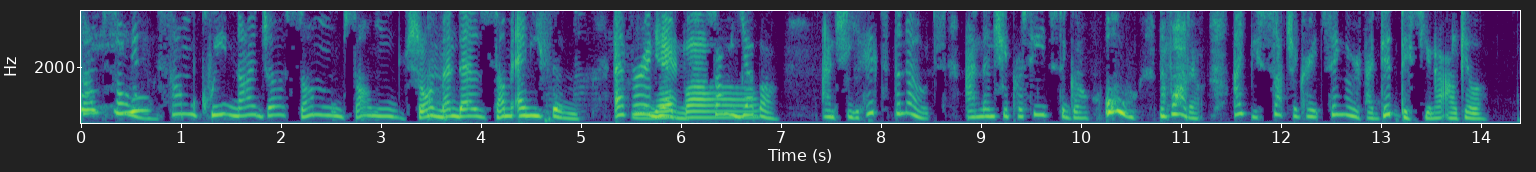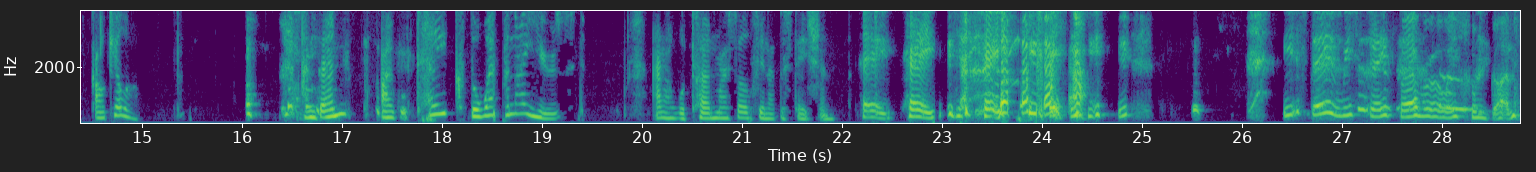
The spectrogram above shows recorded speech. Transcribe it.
some song, some Queen Naija, some some Shawn Mendes, some anything ever again, some Yebba. And she hits the notes, and then she proceeds to go, "Oh, Nevada, I'd be such a great singer if I did this. You know, I'll kill her. I'll kill her." and then I will take the weapon I used, and I will turn myself in at the station. Hey, hey, hey, hey. Each day we stray further away from God.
